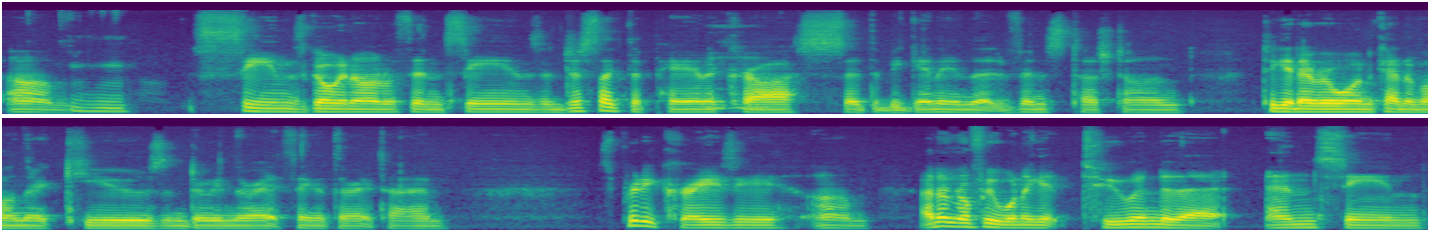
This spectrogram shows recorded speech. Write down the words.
Um, Scenes going on within scenes, and just like the pan across at the beginning that Vince touched on to get everyone kind of on their cues and doing the right thing at the right time. It's pretty crazy. Um, I don't know if we want to get too into that end scene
